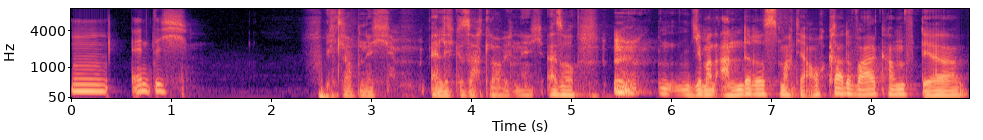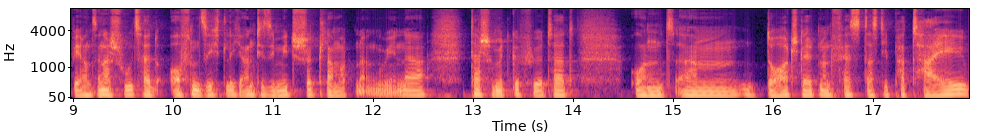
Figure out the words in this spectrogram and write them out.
mh, hm, endlich? Ich glaube nicht. Ehrlich gesagt glaube ich nicht. Also jemand anderes macht ja auch gerade Wahlkampf, der während seiner Schulzeit offensichtlich antisemitische Klamotten irgendwie in der Tasche mitgeführt hat. Und ähm, dort stellt man fest, dass die Partei,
